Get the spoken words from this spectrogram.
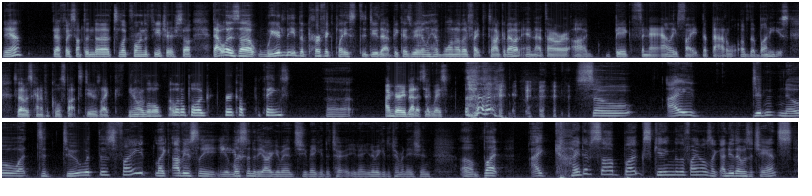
Yeah, definitely something to, to look for in the future. So that was uh, weirdly the perfect place to do that because we only have one other fight to talk about, and that's our uh, big finale fight, the Battle of the Bunnies. So that was kind of a cool spot to do, like you know, a little a little plug for a couple things. Uh, I'm very bad at segues. so I didn't know what to do with this fight. Like obviously you listen to the arguments, you make a deter- you know, you make a determination. Um, but I kind of saw Bugs getting to the finals. Like I knew there was a chance.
